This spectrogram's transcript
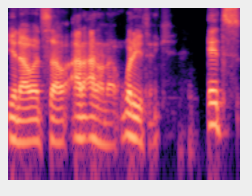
you know and so I, I don't know. What do you think? It's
